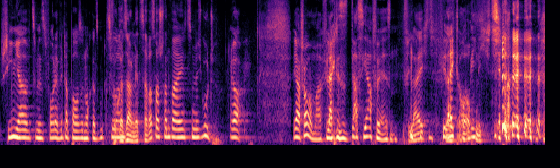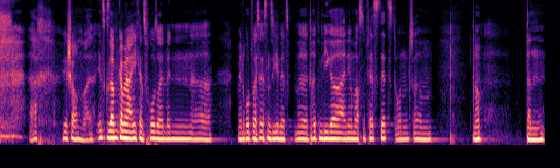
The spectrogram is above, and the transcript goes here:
Schien ja zumindest vor der Winterpause noch ganz gut ich zu wollte gerade sein. sagen, letzter Wasserstand war eigentlich ziemlich gut. Ja. ja, schauen wir mal. Vielleicht ist es das Jahr für Essen. Vielleicht, Vielleicht auch nicht. Ach, wir schauen mal. Insgesamt kann man ja eigentlich ganz froh sein, wenn, äh, wenn Rot-Weiß Essen sich in der äh, dritten Liga einigermaßen festsetzt und ähm, ne, dann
